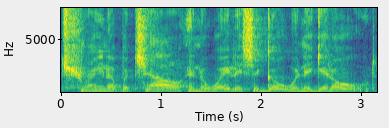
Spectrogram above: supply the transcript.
train up a child in the way they should go when they get old.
